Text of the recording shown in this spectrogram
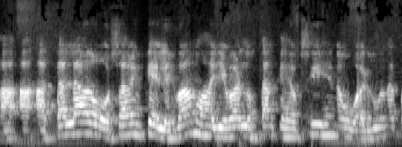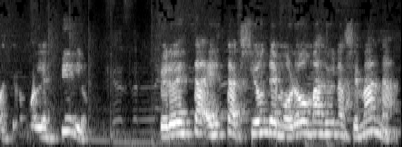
a, tal lado o saben que les vamos a llevar los tanques de oxígeno o alguna cuestión por el estilo. Pero esta, esta acción demoró más de una semana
